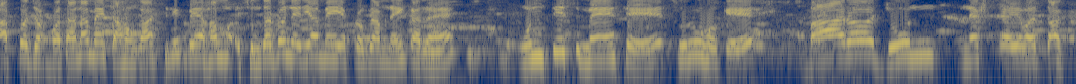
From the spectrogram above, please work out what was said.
आपको जो बताना मैं चाहूँगा सिर्फ़ हम सुंदरबन एरिया में ये प्रोग्राम नहीं कर रहे हैं। 29 मई से शुरू होके 12 जून नेक्स्ट तक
